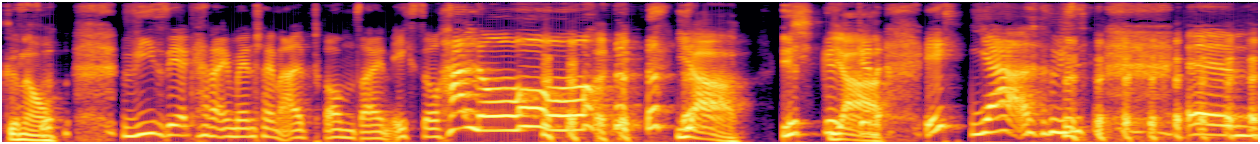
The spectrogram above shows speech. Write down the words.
Genau. So, wie sehr kann ein Mensch ein Albtraum sein? Ich so, hallo! Ja, Ich? Ja. Genau. Ich? Ja. ähm,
